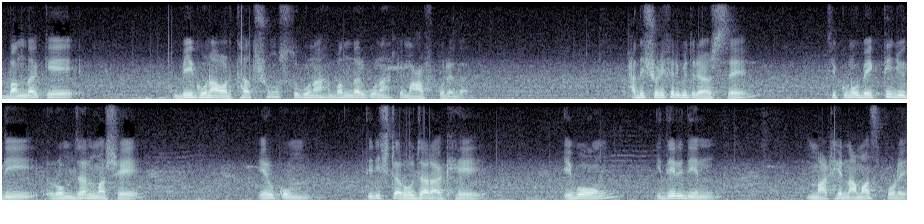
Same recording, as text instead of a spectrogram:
বান্দাকে বেগুনা অর্থাৎ সমস্ত গুনাহ, বান্দার গুনাহকে মাফ করে দেয়। হাদিস শরীফের ভিতরে আসছে যে কোনো ব্যক্তি যদি রমজান মাসে এরকম তিরিশটা রোজা রাখে এবং ঈদের দিন মাঠে নামাজ পড়ে,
